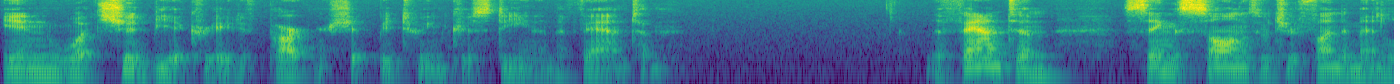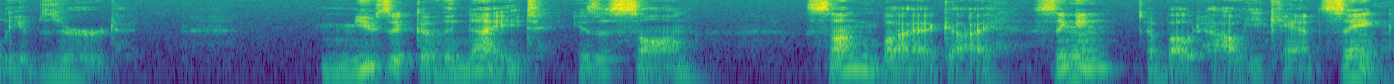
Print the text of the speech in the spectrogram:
in what should be a creative partnership between Christine and the Phantom. The Phantom sings songs which are fundamentally absurd. Music of the Night is a song sung by a guy singing about how he can't sing,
